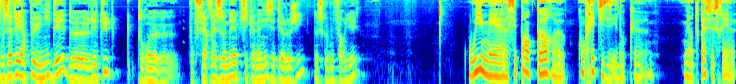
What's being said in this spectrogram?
Vous avez un peu une idée de l'étude pour, euh, pour faire résonner psychanalyse et théologie, de ce que vous feriez Oui, mais euh, c'est pas encore euh, concrétisé. Donc, mais en tout cas, ce serait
